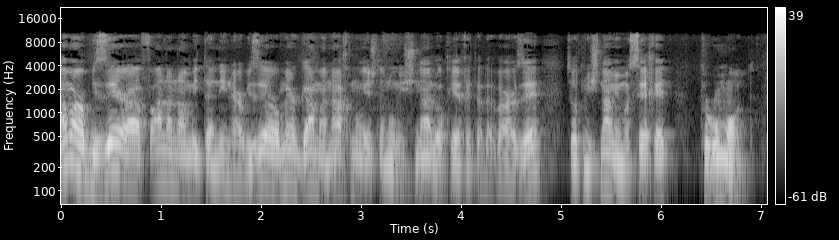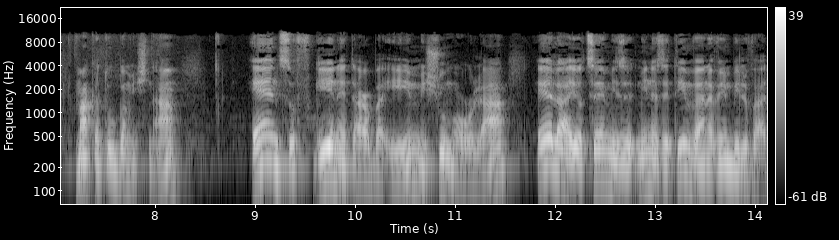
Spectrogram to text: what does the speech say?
אמר רבי זרע אף אנא נמי תנינא. רבי זרע אומר גם אנחנו יש לנו משנה להוכיח את הדבר הזה, זאת משנה ממסכת תרומות. מה כתוב במשנה? אין סופגין את ארבעים משום עורלה, אלא היוצא מן הזיתים והענבים בלבד.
